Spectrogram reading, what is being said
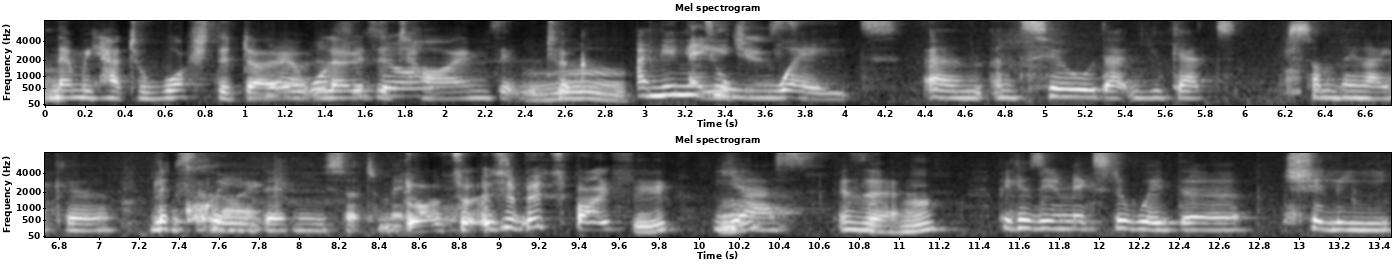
mm. then we had to wash the dough Yeah, wash the loads of times. It took mm. And you need Ages. to wait and until that you get something like a liquid, like? then you start to make. Oh, so it's a bit spicy. Yes, is it? because you mixed it with the chili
